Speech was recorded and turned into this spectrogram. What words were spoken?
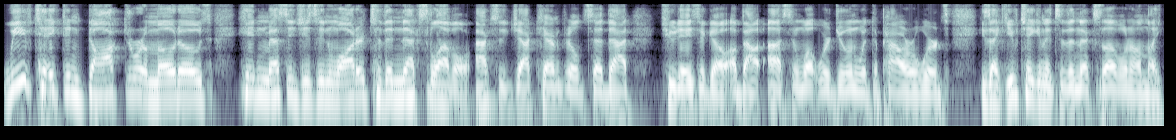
We've taken Dr. Emoto's hidden messages in water to the next level. Actually, Jack Canfield said that two days ago about us and what we're doing with the power of words. He's like, You've taken it to the next level. And I'm like,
